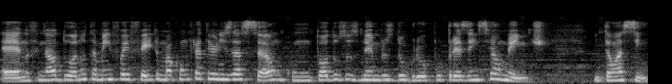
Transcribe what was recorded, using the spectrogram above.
é, no final do ano também foi feita uma confraternização com todos os membros do grupo presencialmente. Então, assim,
